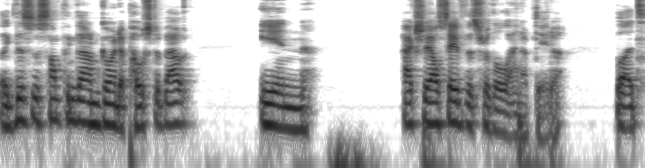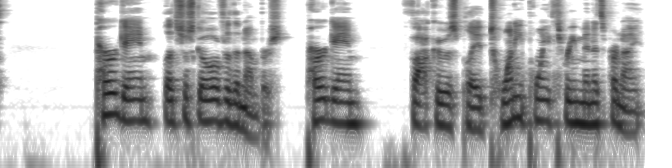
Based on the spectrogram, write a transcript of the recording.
like, this is something that I'm going to post about in. Actually, I'll save this for the lineup data. But per game, let's just go over the numbers. Per game, Facu has played 20.3 minutes per night,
